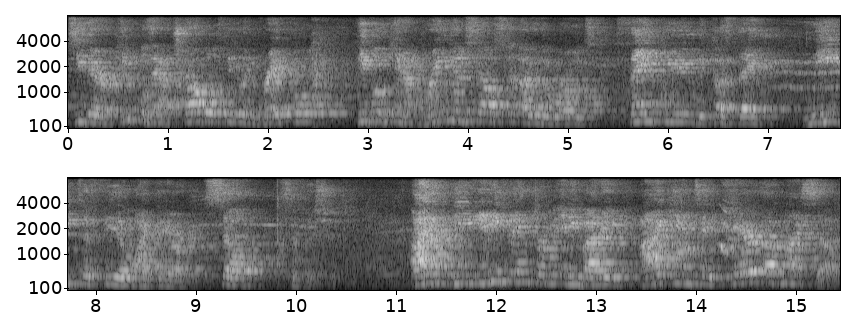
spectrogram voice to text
See, there are people who have trouble feeling grateful, people who cannot bring themselves to utter the words thank you because they need to feel like they are self-sufficient. I don't need anything from anybody. I can take care of myself.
